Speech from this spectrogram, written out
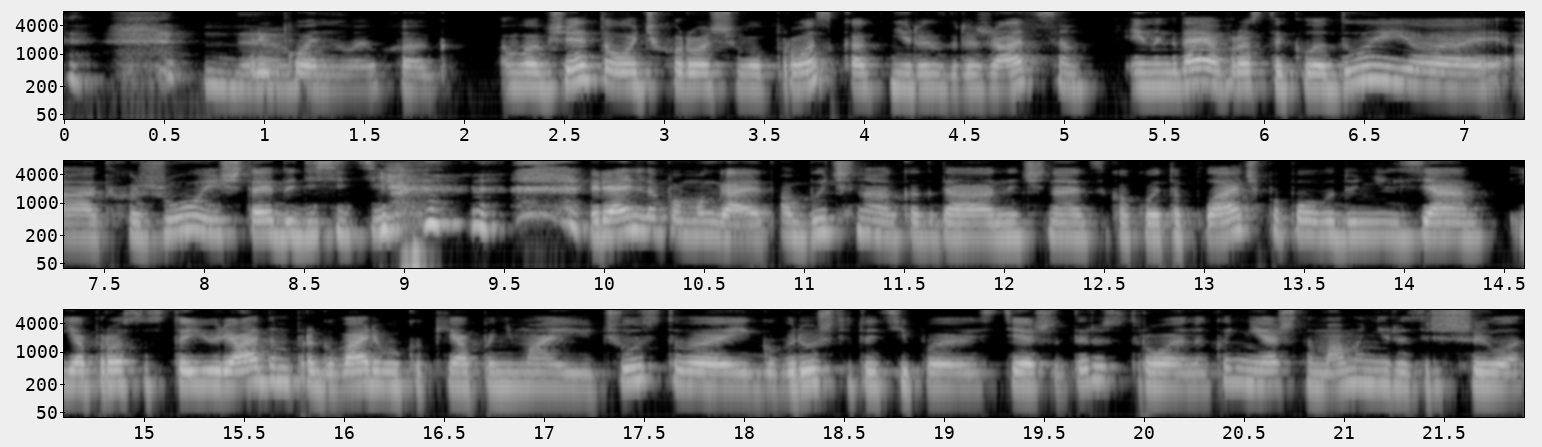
Прикольный лайфхак. Вообще, это очень хороший вопрос, как не раздражаться. Иногда я просто кладу ее, а, отхожу и считаю до 10. Реально помогает. Обычно, когда начинается какой-то плач по поводу нельзя, я просто стою рядом, проговариваю, как я понимаю ее чувства, и говорю что-то типа, Стеша, ты расстроена, конечно, мама не разрешила,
